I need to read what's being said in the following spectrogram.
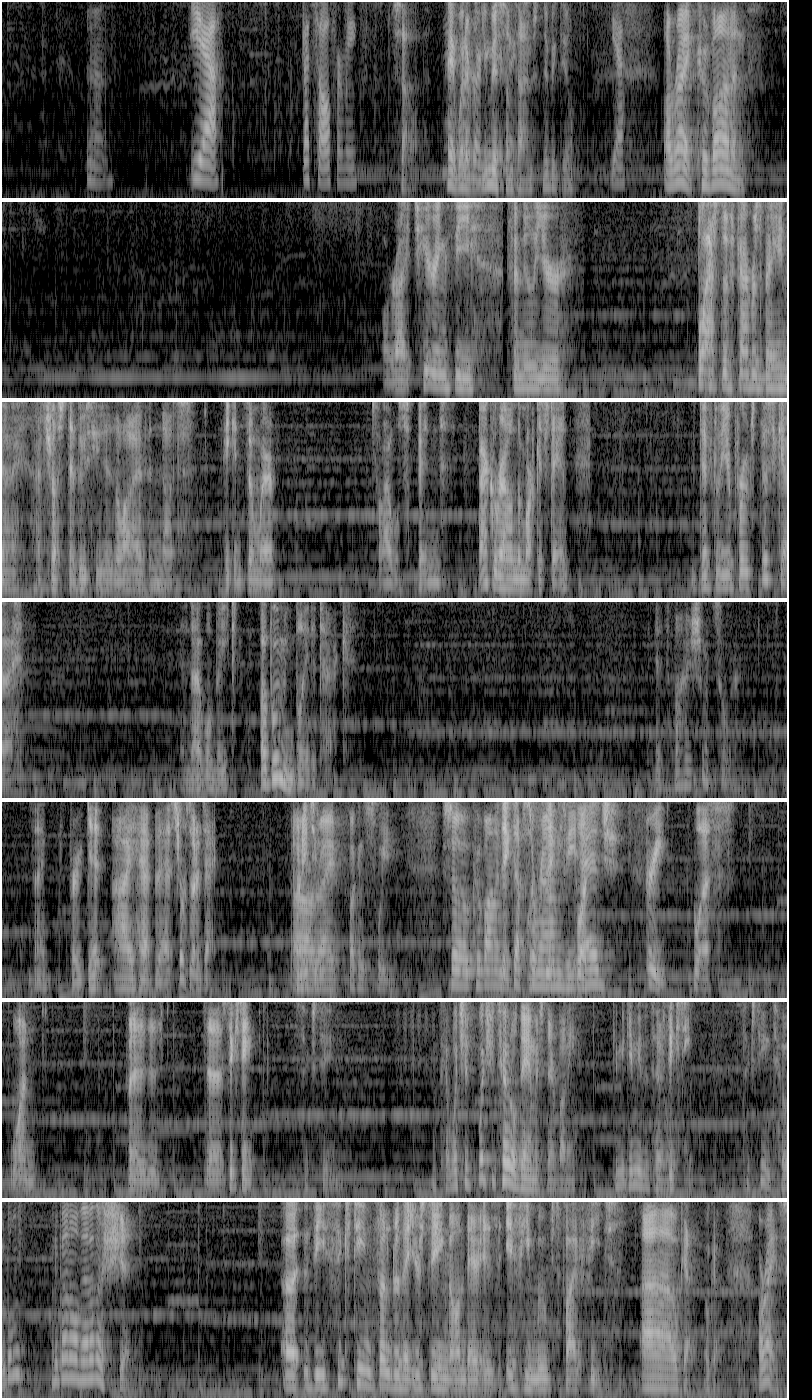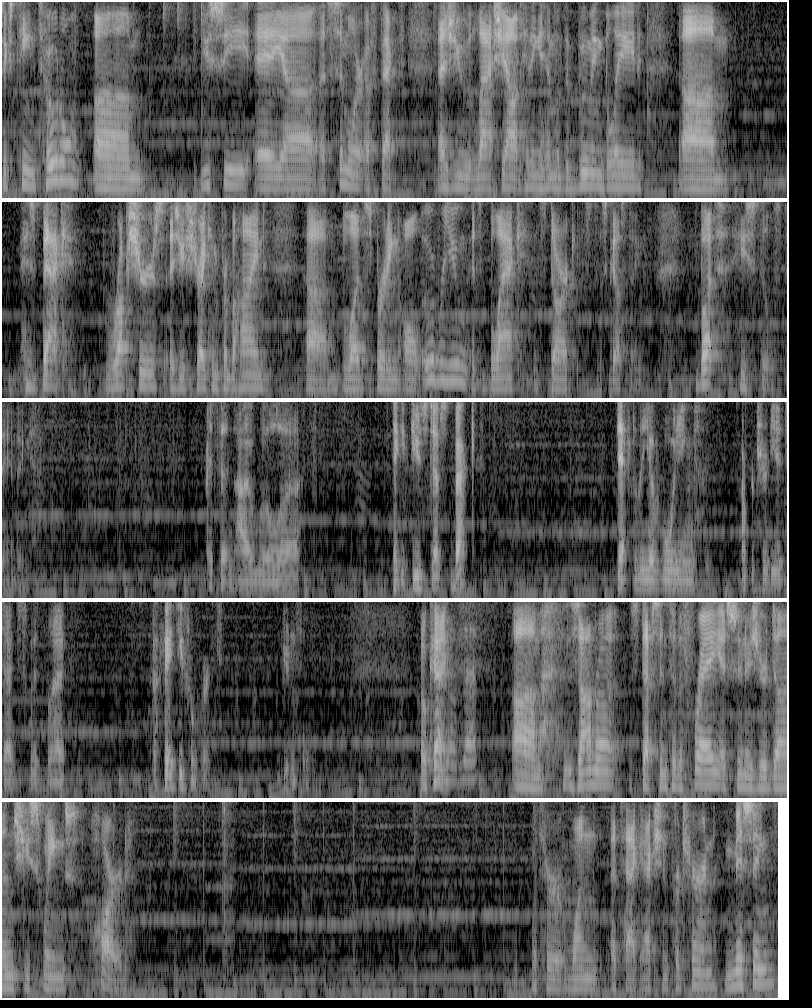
Uh, yeah, that's all for me. Solid. Hey, whatever. You miss new things. sometimes. No big deal. Yeah. All right, Kovanen. All right, hearing the familiar blast of Kyber's Bane, I, I trust that Lucian is alive and not taken somewhere. So I will spin back around the market stand. Definitely approach this guy. And I will make a booming blade attack. It's my short sword. I forget I have that short sword attack. 22. All right, fucking sweet. So Kovanen Six steps around six the plus- edge. Three plus one. Uh, the 16. 16. Okay, what's your what's your total damage there, buddy? Give me give me the total. 16. 16 total? What about all that other shit? Uh, the 16 thunder that you're seeing on there is if he moves five feet. Uh, okay, okay. All right, 16 total. Um, you see a, uh, a similar effect as you lash out, hitting him with the booming blade. Um, his back ruptures as you strike him from behind. Uh, blood spurting all over you. It's black, it's dark, it's disgusting. But he's still standing. Right then, I will uh, take a few steps back. Definitely avoiding opportunity attacks with my fancy footwork. Beautiful. Okay. Love that. Um, Zamra steps into the fray. As soon as you're done, she swings hard. With her one attack action per turn, missing.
